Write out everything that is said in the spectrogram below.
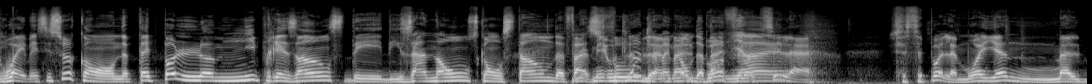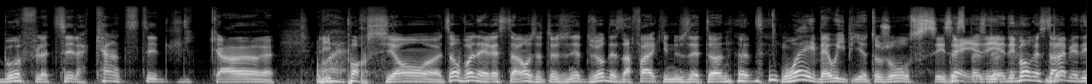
Oui, ben c'est sûr qu'on n'a peut-être pas l'omniprésence des, des annonces constantes de fast-food, le même nombre de là, bannières. la- je sais pas, la moyenne malbouffe, là, tu sais, la quantité de liqueur, euh, les portions. euh, tu sais, on va dans les restaurants aux États-Unis, il y a toujours des affaires qui nous étonnent. Oui, ben oui, puis il y a toujours ces a espèces des- il y a de... des bons restaurants, de- puis il y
